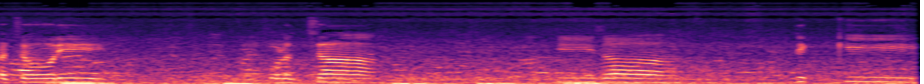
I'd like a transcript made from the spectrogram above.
ਕਚੋਰੀ, ਕੁਲਚਾ, ਪੀਜ਼ਾ, ਟਿੱਕੀ।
